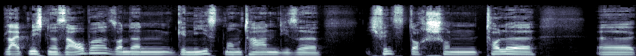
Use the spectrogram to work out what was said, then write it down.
Bleibt nicht nur sauber, sondern genießt momentan diese, ich finde es doch schon tolle, äh,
